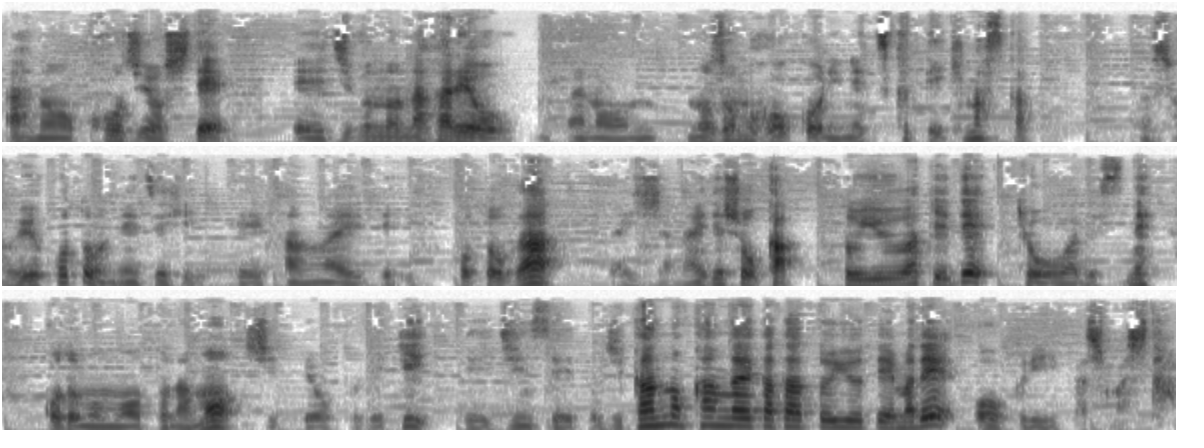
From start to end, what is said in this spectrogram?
あの、工事をして、え、自分の流れを、あの、望む方向にね、作っていきますかそういうことをね、ぜひ、え、考えていくことが、大事じゃないでしょうか。というわけで今日はですね、子供も大人も知っておくべき人生と時間の考え方というテーマでお送りいたしました。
